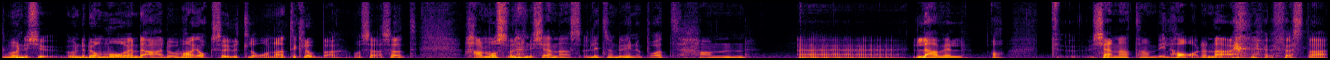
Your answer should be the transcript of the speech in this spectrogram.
Mm. under, under de åren där då var han ju också utlånad till klubbar och så, så att han måste väl ändå kännas lite som du är inne på att han eh, lär väl ja, känner att han vill ha den där första,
